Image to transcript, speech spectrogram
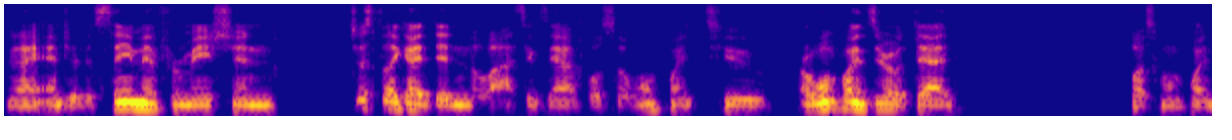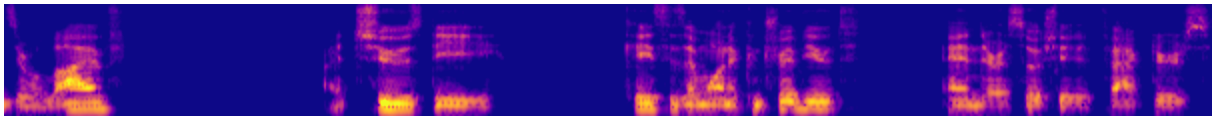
and I enter the same information just like I did in the last example. So 1.2 or 1.0 dead plus 1.0 live. I choose the cases I want to contribute and their associated factors.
